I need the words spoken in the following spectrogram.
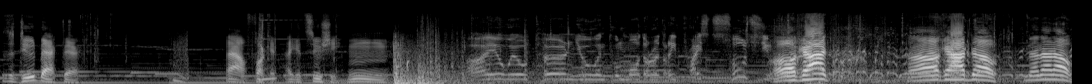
There's a dude back there. Oh, fuck it. I get sushi. Hmm. I will turn you into moderately priced sushi. Oh, God. Oh, God, no. No, no, no.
